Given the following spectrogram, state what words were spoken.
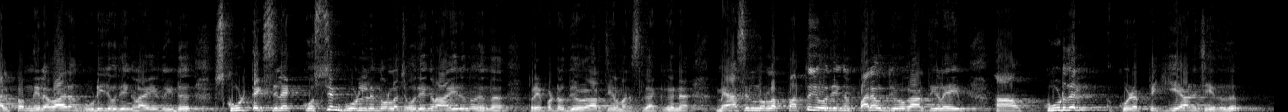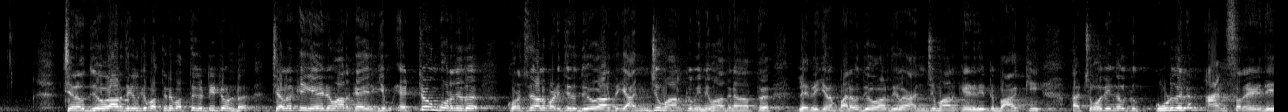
അല്പം നിലവാരം കൂടിയ ചോദ്യങ്ങളായിരുന്നു ഇത്. സ്കൂൾ ടെക്സ്റ്റിലെ ക്വസ്റ്റ്യൻ പൂളിൽ നിന്നുള്ള ചോദ്യങ്ങളായിരുന്നു എന്ന് പ്രിയപ്പെട്ട ഉദ്യോഗാർത്ഥികൾ മനസ്സിലാക്കി. പിന്നെ മാത്സിൽ നിന്നുള്ള പത്ത് ചോദ്യങ്ങൾ പല ഉദ്യോഗാർത്ഥികളെയും കൂടുതൽ കുഴപ്പിക്കുകയാണ് ചെയ്തത്. ചില ഉദ്യോഗാർത്ഥികൾക്ക് പത്തിന് പത്ത് കിട്ടിയിട്ടുണ്ട്. ചിലർക്ക് ഏഴ് മാർക്കായിരിക്കും. ഏറ്റവും കുറഞ്ഞത് കുറച്ച് നാൾ പഠിച്ച ഉദ്യോഗാർത്ഥിക്ക് അഞ്ച് മാർക്ക് മിനിമം അതിനകത്ത് ലഭിക്കണം. പല ഉദ്യോഗാർത്ഥികൾ അഞ്ച് മാർക്ക് എഴുതിയിട്ട് ബാക്കി ചോദ്യങ്ങൾക്ക് കൂടുതൽ ആൻസർ എഴുതി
